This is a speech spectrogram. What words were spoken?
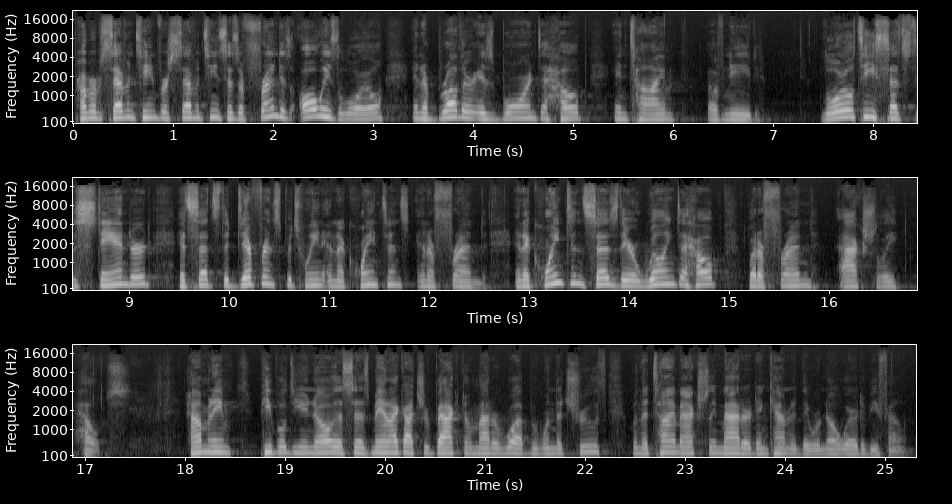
Proverbs 17, verse 17 says, A friend is always loyal, and a brother is born to help in time of need. Loyalty sets the standard, it sets the difference between an acquaintance and a friend. An acquaintance says they are willing to help, but a friend actually helps. How many people do you know that says, Man, I got your back no matter what, but when the truth, when the time actually mattered and counted, they were nowhere to be found?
